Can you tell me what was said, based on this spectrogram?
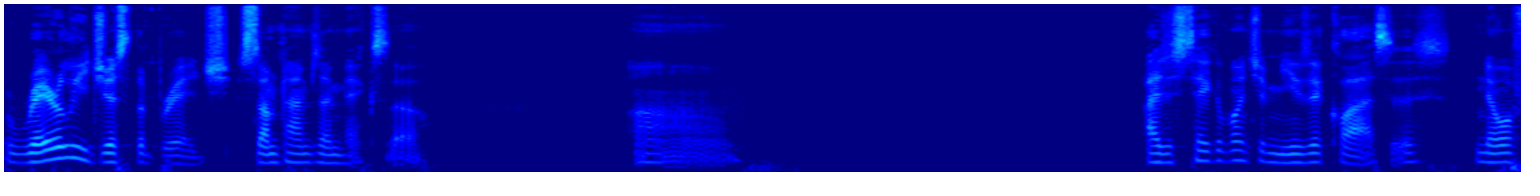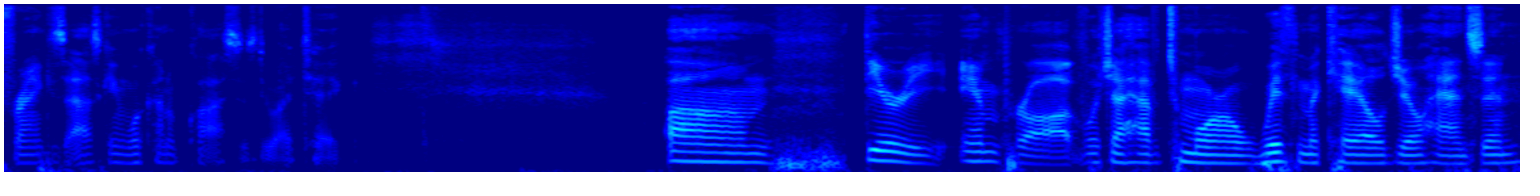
rarely just the bridge. Sometimes I mix though. Um, I just take a bunch of music classes. Noah Frank is asking what kind of classes do I take? Um theory improv which i have tomorrow with mikhail johansson.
